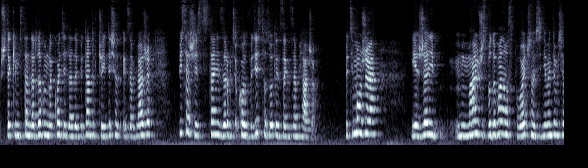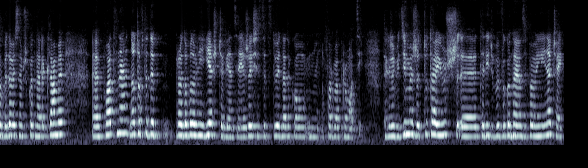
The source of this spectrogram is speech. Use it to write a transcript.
przy takim standardowym nakładzie dla debiutantów, czyli 1000 egzemplarzy, pisarz jest w stanie zarobić około 20 zł za egzemplarza. Być może jeżeli ma już zbudowaną społeczność i nie będzie musiał wydawać na przykład na reklamy e, płatne, no to wtedy prawdopodobnie jeszcze więcej, jeżeli się zdecyduje na taką mm, formę promocji. Także widzimy, że tutaj już e, te liczby wyglądają zupełnie inaczej.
